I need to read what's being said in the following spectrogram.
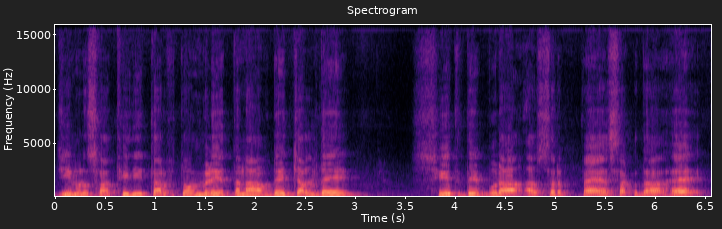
ਜੀਵਨ ਸਾਥੀ ਦੀ ਤਰਫ ਤੋਂ ਮਿਲੇ ਤਣਾਅ ਦੇ ਚਲਦੇ ਸਿਹਤ ਤੇ ਬੁਰਾ ਅਸਰ ਪੈ ਸਕਦਾ ਹੈ।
